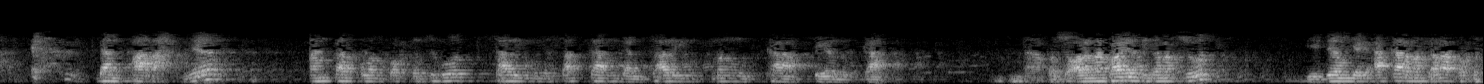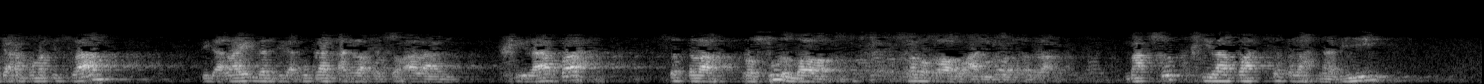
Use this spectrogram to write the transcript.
Dan parahnya antar kelompok tersebut saling menyesatkan dan saling mengkafirkan. Nah, persoalan apa yang kita maksud? Yang menjadi akar masalah perpecahan umat Islam tidak lain dan tidak bukan adalah persoalan khilafah setelah Rasulullah Shallallahu Alaihi Wasallam. Maksud khilafah setelah Nabi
